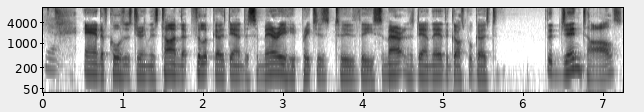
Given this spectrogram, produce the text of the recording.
Yeah. And of course, it's during this time that Philip goes down to Samaria. He preaches to the Samaritans down there. The gospel goes to the Gentiles,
